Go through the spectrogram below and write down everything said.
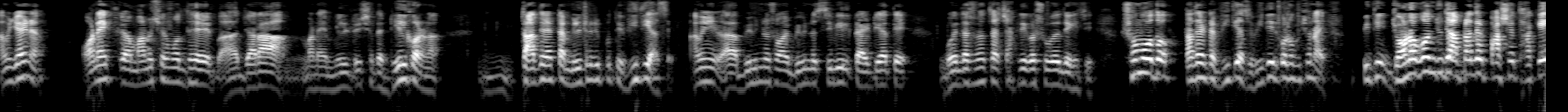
আমি জানি না অনেক মানুষের মধ্যে যারা মানে মিলিটারির সাথে ডিল করে না, তাদের একটা মিলিটারির প্রতি ভীতি আছে। আমি বিভিন্ন সময় বিভিন্ন সিভিল ক্রাইটেরিয়াতে গোয়েন্দা সংস্থা চাকরি করার সুবিধা দেখেছি। সম্ভবত তাদের একটা ভীতি আছে। ভীতির কোনো কিছু নাই। জনগণ যদি আপনাদের পাশে থাকে,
